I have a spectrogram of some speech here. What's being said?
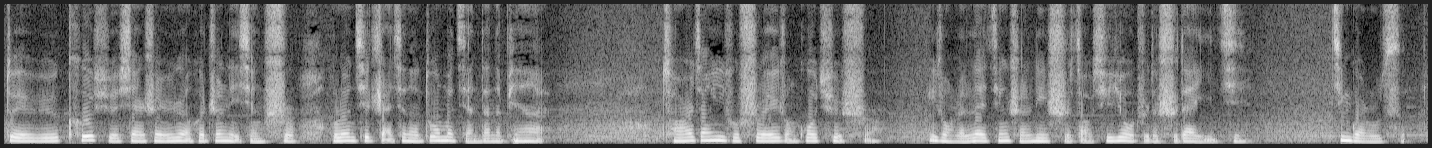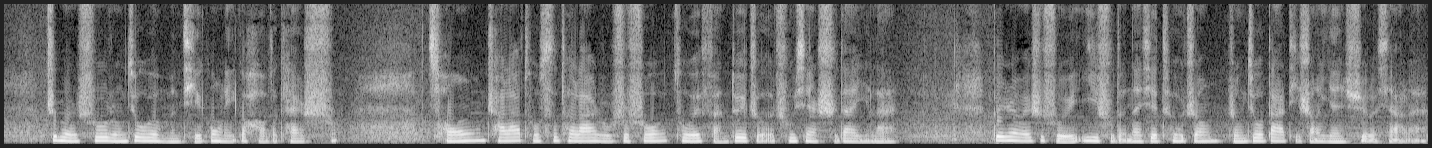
对于科学献身于任何真理形式，无论其展现的多么简单的偏爱，从而将艺术视为一种过去式，一种人类精神历史早期幼稚的时代遗迹。尽管如此，这本书仍旧为我们提供了一个好的开始。从查拉图斯特拉如是说作为反对者的出现时代以来。被认为是属于艺术的那些特征，仍旧大体上延续了下来。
